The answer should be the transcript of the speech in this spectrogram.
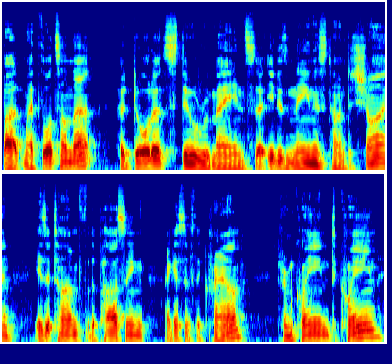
But my thoughts on that her daughter still remains. So, it is Nina's time to shine. Is it time for the passing, I guess, of the crown? from queen to queen?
